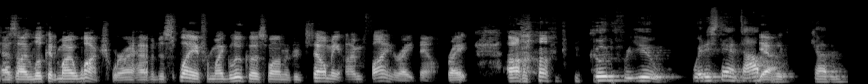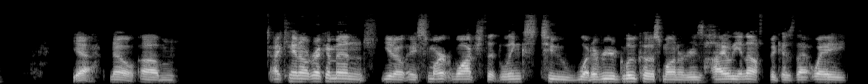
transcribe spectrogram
as I look at my watch where I have a display for my glucose monitor to tell me I'm fine right now, right? Um, Good for you. Way to stay on top yeah. of it, Kevin. Yeah, no. Um, I cannot recommend, you know, a smart watch that links to whatever your glucose monitor is highly enough because that way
